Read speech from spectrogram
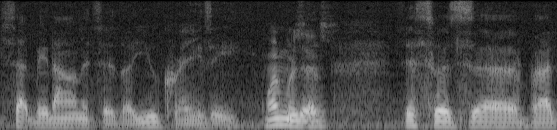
sat me down and said, "Are you crazy?" When was this? This was uh, about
